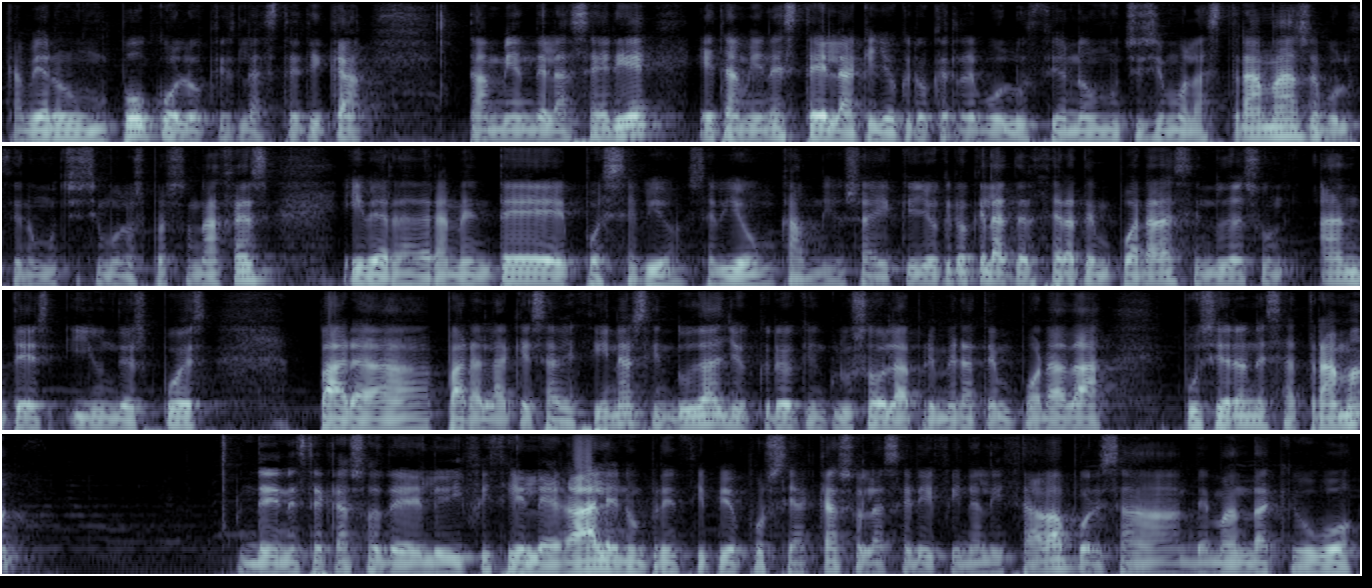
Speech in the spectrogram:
cambiaron un poco lo que es la estética también de la serie y también Estela que yo creo que revolucionó muchísimo las tramas, revolucionó muchísimo los personajes y verdaderamente pues se vio, se vio un cambio, o sea, y que yo creo que la tercera temporada sin duda es un antes y un después para, para la que se avecina, sin duda yo creo que incluso la primera temporada pusieron esa trama de, en este caso del edificio ilegal en un principio por si acaso la serie finalizaba por esa demanda que hubo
